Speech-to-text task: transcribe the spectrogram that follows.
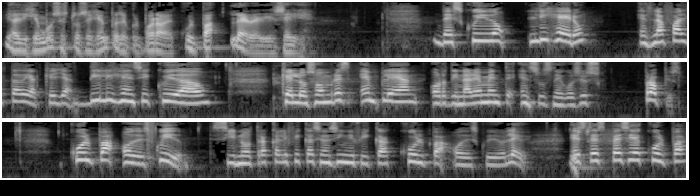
Ya dijimos estos ejemplos de culpa grave. Culpa leve, dice ahí. Descuido ligero es la falta de aquella diligencia y cuidado que los hombres emplean ordinariamente en sus negocios propios. Culpa o descuido, sin otra calificación significa culpa o descuido leve. Esta especie de culpa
